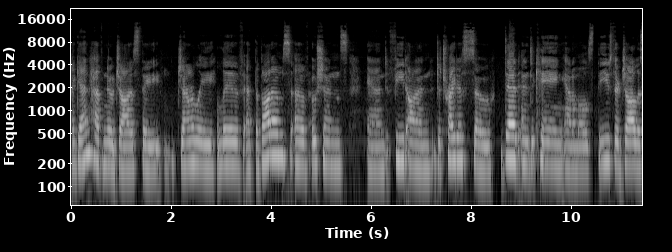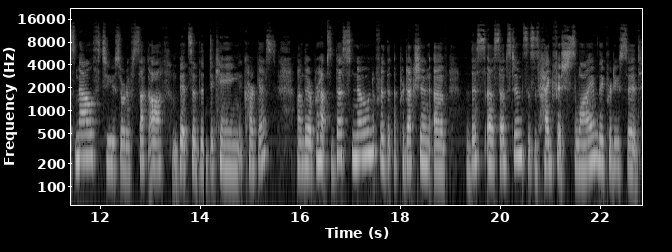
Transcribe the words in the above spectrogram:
again have no jaws. They generally live at the bottoms of oceans and feed on detritus, so dead and decaying animals. They use their jawless mouth to sort of suck off bits of the decaying carcass. Um, they're perhaps best known for the production of this uh, substance, this is hagfish slime. They produce it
